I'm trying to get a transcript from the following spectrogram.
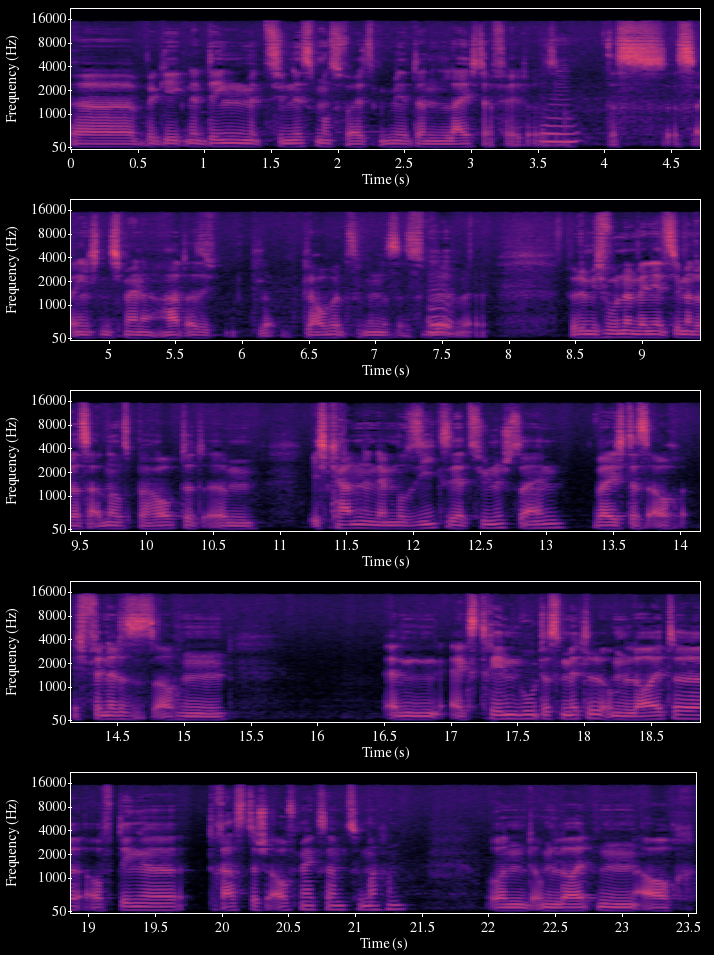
äh, begegne Dingen mit Zynismus, weil es mir dann leichter fällt oder so. Das ist eigentlich nicht meine Art. Also ich gl glaube zumindest, es würde, würde mich wundern, wenn jetzt jemand was anderes behauptet. Ähm, ich kann in der Musik sehr zynisch sein, weil ich das auch, ich finde, das ist auch ein, ein extrem gutes Mittel, um Leute auf Dinge drastisch aufmerksam zu machen und um Leuten auch,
